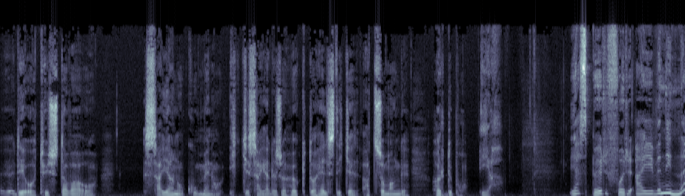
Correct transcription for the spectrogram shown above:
eh, Det å tyste var å seie noe, men å ikke seie det så høyt, og helst ikke at så mange hørte på. Ja. Jeg spør for ei venninne,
